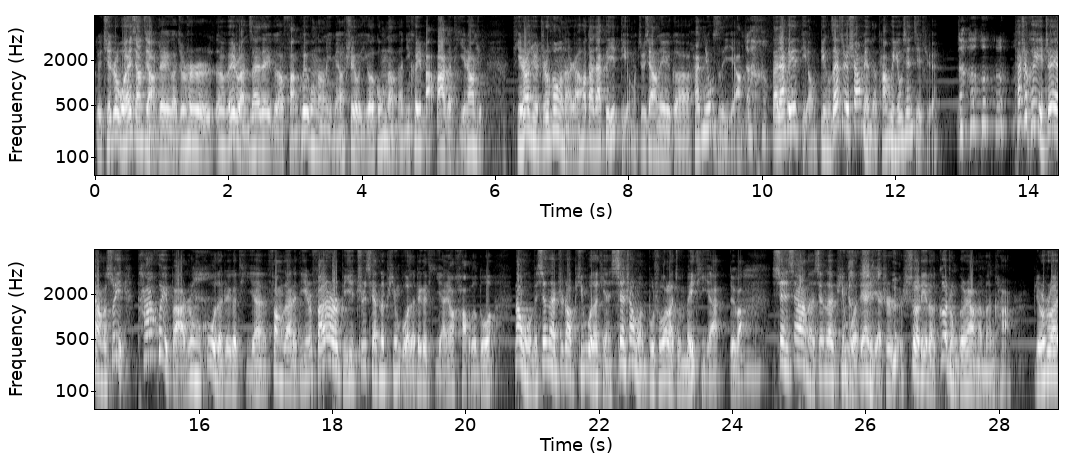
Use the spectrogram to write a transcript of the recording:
对，其实我也想讲这个，就是呃，微软在这个反馈功能里面是有一个功能的，你可以把 bug 提上去，提上去之后呢，然后大家可以顶，就像那个 Hack News 一样，大家可以顶，顶在最上面的，它会优先解决。它是可以这样的，所以它会把用户的这个体验放在了第一，反而比之前的苹果的这个体验要好得多。那我们现在知道苹果的体验，线上我们不说了，就没体验，对吧？线下呢，现在苹果店也是 设立了各种各样的门槛儿，比如说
